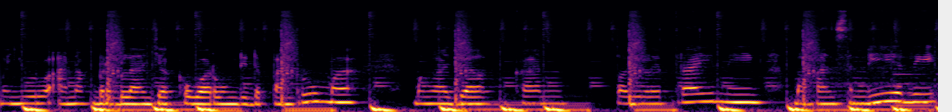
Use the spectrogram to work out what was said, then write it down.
menyuruh anak berbelanja ke warung di depan rumah, mengajarkan toilet training, makan sendiri,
